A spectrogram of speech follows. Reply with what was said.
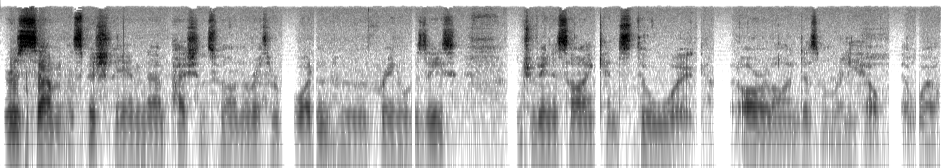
There is some, especially in um, patients who are on erythropoietin, who have renal disease, intravenous iron can still work, but oral iron doesn't really help that well.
